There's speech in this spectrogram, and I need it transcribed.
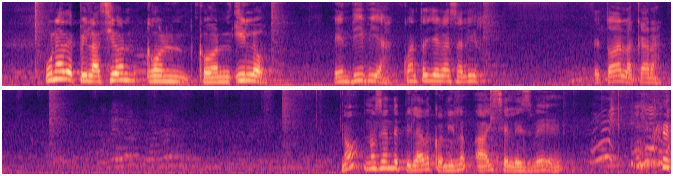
Una depilación con, con hilo en Divia, ¿cuánto llega a salir? De toda la cara. ¿No? ¿No se han depilado con hilo? Ay, se les ve, ¿eh?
